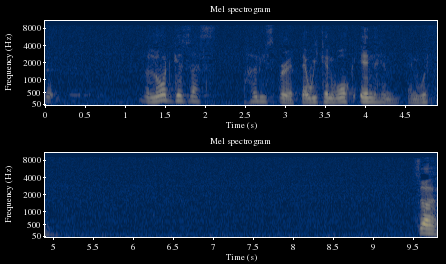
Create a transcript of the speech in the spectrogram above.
The, the Lord gives us the Holy Spirit that we can walk in him and with him. So,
